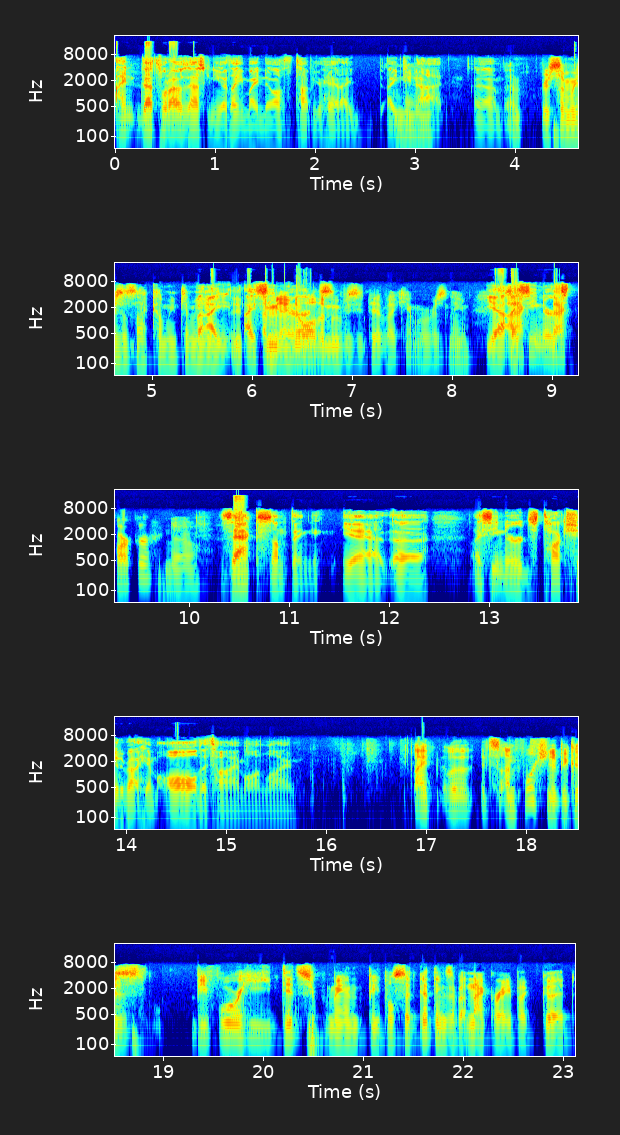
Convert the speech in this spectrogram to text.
I that's what I was asking you. I thought you might know off the top of your head. I I do No. not. Um, Uh, for some reason, it's not coming to me. But I- It- I see mean, I know all the movies he did, but I can't remember his name. yeah, I see nerds. Zach Parker? No. Zach something. Yeah, uh, I see nerds talk shit about him all the time online. I well, it's unfortunate because before he did Superman, people said good things about not great, but good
